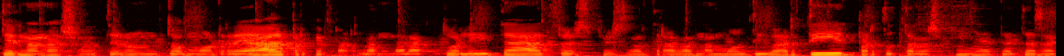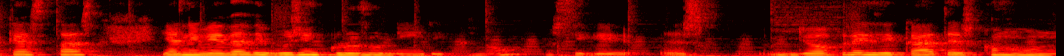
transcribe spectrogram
tenen això, tenen un to molt real perquè parlen de l'actualitat, però després d'altra banda molt divertit per totes les punyetetes aquestes i a nivell de dibuix inclús oníric, no? O sigui, és, jo Crazy Cat és com un...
